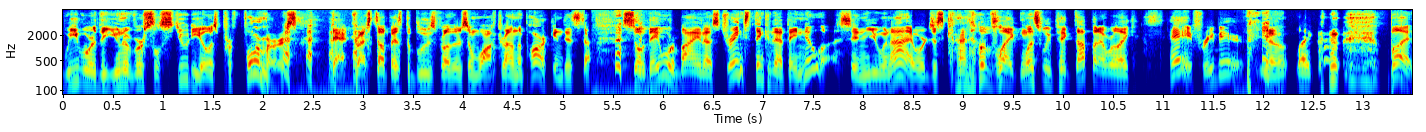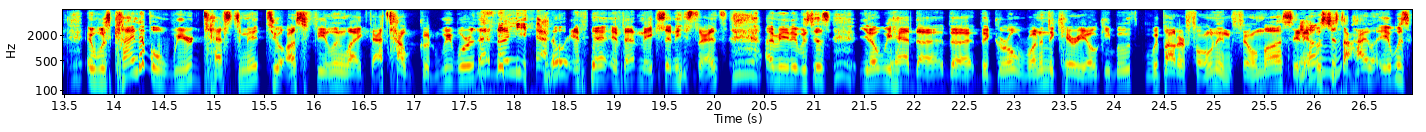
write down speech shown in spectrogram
we were the Universal Studios performers that dressed up as the Blues Brothers and walked around the park and did stuff. So they were buying us drinks, thinking that they knew us, and you and I were just kind of like, once we picked up, and I were like, "Hey, free beer," you know, like. but it was kind of a weird testament to us feeling like that's how good we were that night. yeah. You know, if that if that makes any sense. I mean, it was just you know we had the the the girl running the karaoke booth whip out her phone and film us, and yeah. it was just a highlight. It was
